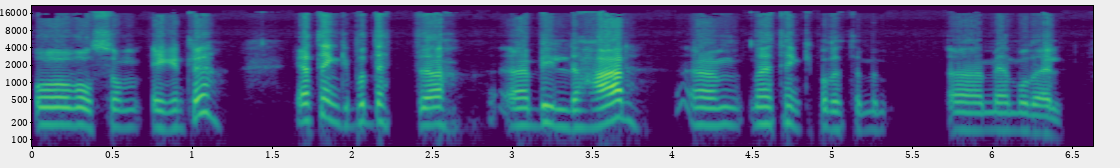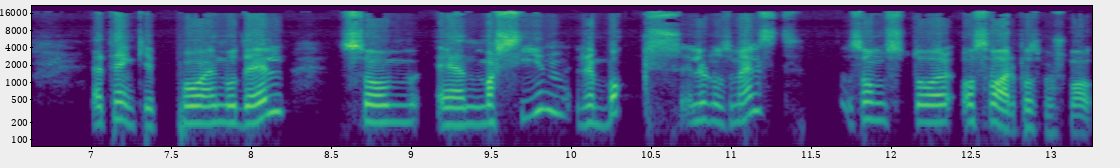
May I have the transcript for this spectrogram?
og voldsom, egentlig. Jeg tenker på dette eh, bildet her når jeg tenker på dette eh, med en modell. Jeg tenker på en modell som en maskin eller en boks eller noe som helst som står og svarer på spørsmål.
